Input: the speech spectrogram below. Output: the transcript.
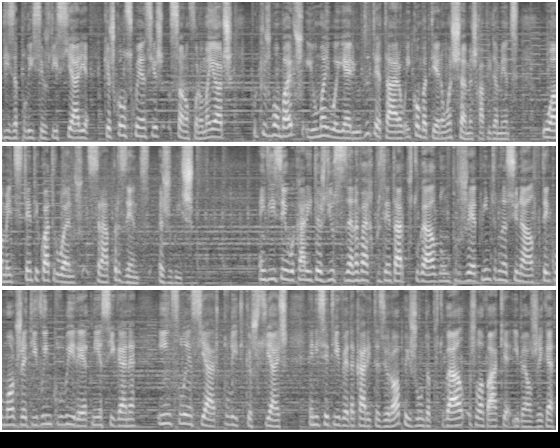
Diz a Polícia Judiciária que as consequências só não foram maiores, porque os bombeiros e o meio aéreo detetaram e combateram as chamas rapidamente. O homem de 74 anos será presente a juiz. Em Viseu, a Caritas Diocesana vai representar Portugal num projeto internacional que tem como objetivo incluir a etnia cigana e influenciar políticas sociais. A iniciativa é da Caritas Europa e junta Portugal, Eslováquia e Bélgica.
